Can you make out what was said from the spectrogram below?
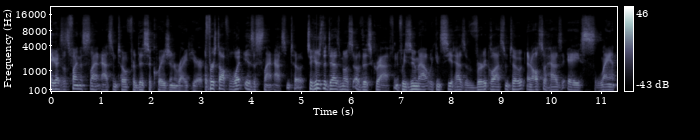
Hey guys, let's find the slant asymptote for this equation right here. First off, what is a slant asymptote? So here's the Desmos of this graph. And if we zoom out, we can see it has a vertical asymptote and also has a slant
